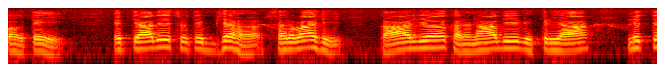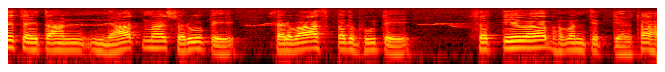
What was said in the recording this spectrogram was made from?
पवते इत्यादि श्रुतिभ्य सर्वा ही कार्यकरणादि विक्रिया नित्य चैतन्यात्म स्वरूपे सर्वास्पदभूते सत्यव भवंतीत्यर्थः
